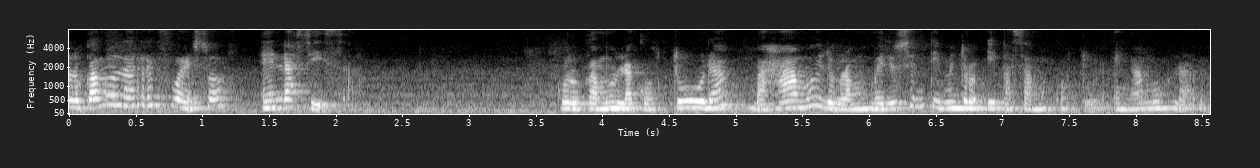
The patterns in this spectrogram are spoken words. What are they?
Colocamos los refuerzos en la sisa. Colocamos la costura bajamos y doblamos medio centímetro y pasamos costura en ambos lados.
